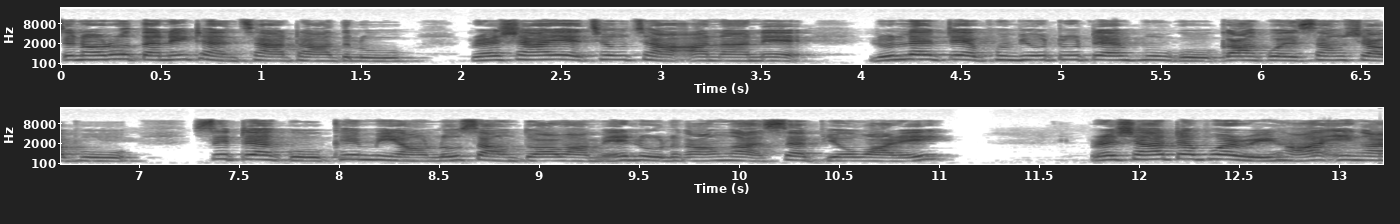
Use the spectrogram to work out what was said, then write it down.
ကျွန်တော်တို့တနိဋ္ဌာန်ချထားသလိုရုရှားရဲ့ချုပ်ချာအာဏာနဲ့လွတ်လပ်တဲ့ဖွံ့ဖြိုးတိုးတက်မှုကိုကာကွယ်ဆောင်ရှောက်ဖို့စစ်တပ်ကိုခင်မီအောင်လှုံ့ဆော်သွားပါမယ်လို့၎င်းကဆက်ပြောပါတယ်။ရုရှားတပ်ဖွဲ့တွေဟာအင်္ဂါ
